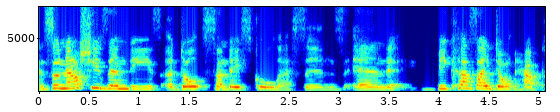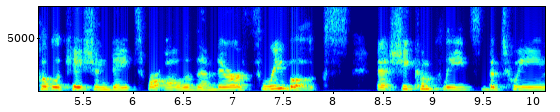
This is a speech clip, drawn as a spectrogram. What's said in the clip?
and so now she's in these adult Sunday school lessons. And because I don't have publication dates for all of them, there are three books that she completes between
